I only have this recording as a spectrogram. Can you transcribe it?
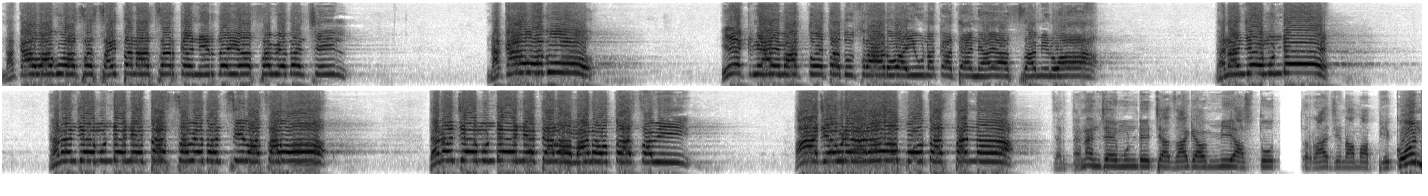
नका वागू असं सैतानासारखं निर्दयी संवेदनशील नका वागू. एक न्याय मागतोय तर दुसरा आडवा येऊ नका त्या न्यायात सामील व्हा. धनंजय मुंडे. धनंजय मुंडे नेता संवेदनशील असावं. धनंजय मुंडे नेत्याला मानवता असावी. आज एवढे आरोप होत असताना जर धनंजय मुंडेच्या जाग्यावर मी असतो तर राजीनामा फेकून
